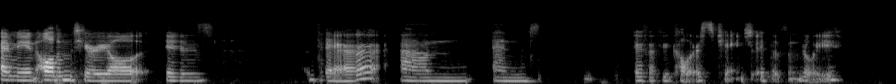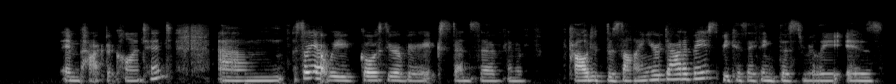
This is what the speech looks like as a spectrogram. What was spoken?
I mean, all the material is there, um, and if a few colors change, it doesn't really impact the content. Um, so yeah, we go through a very extensive kind of how to design your database because I think this really is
